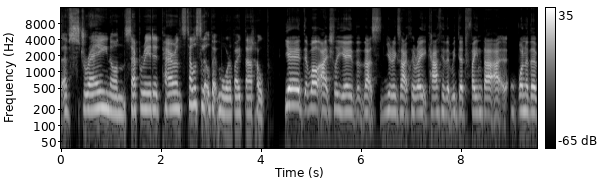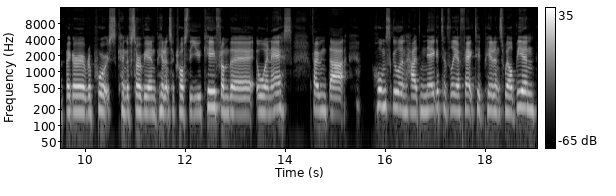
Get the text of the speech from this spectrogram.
a strain on separated parents. Tell us a little bit more about that, Hope. Yeah, well, actually, yeah, that, that's you're exactly right, Kathy. That we did find that at one of the bigger reports, kind of surveying parents across the UK from the ONS, found that homeschooling had negatively affected parents' well-being.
